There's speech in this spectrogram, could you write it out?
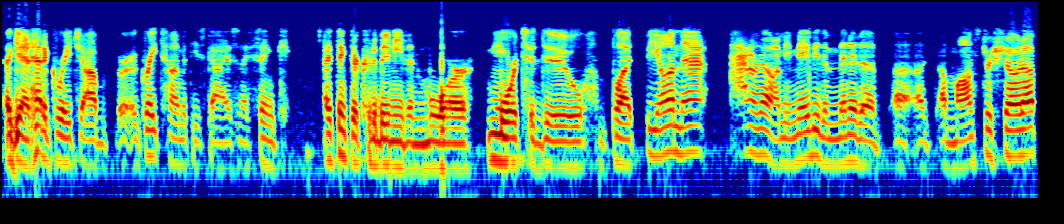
again, had a great job or a great time with these guys, and I think I think there could have been even more more to do. But beyond that, I don't know. I mean, maybe the minute a a, a monster showed up,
